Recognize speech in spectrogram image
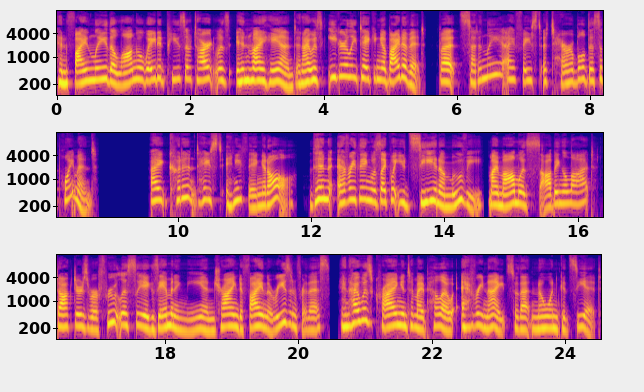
And finally, the long awaited piece of tart was in my hand, and I was eagerly taking a bite of it. But suddenly, I faced a terrible disappointment. I couldn't taste anything at all. Then everything was like what you'd see in a movie. My mom was sobbing a lot, doctors were fruitlessly examining me and trying to find the reason for this, and I was crying into my pillow every night so that no one could see it.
